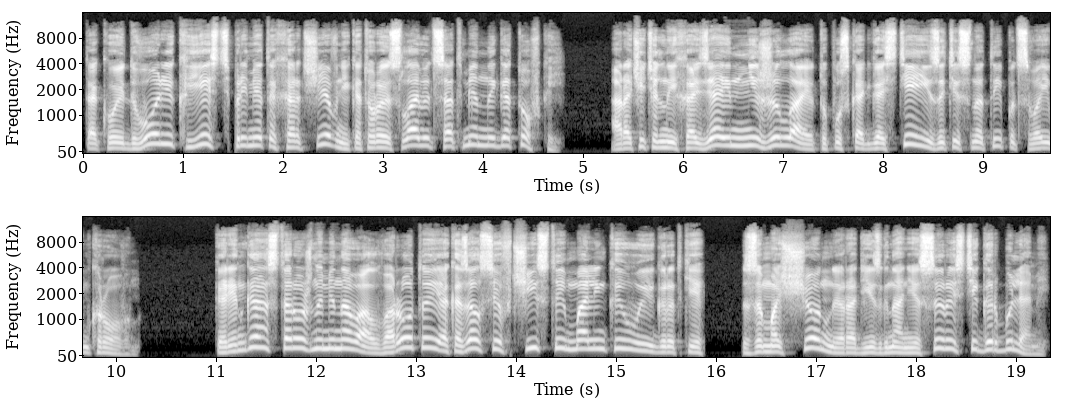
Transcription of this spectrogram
Такой дворик есть примета харчевни, которая славится отменной готовкой. Рачительный хозяин не желает упускать гостей из-за тесноты под своим кровом. Коренга осторожно миновал ворота и оказался в чистой маленькой выгородке, замощенной ради изгнания сырости горбылями.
